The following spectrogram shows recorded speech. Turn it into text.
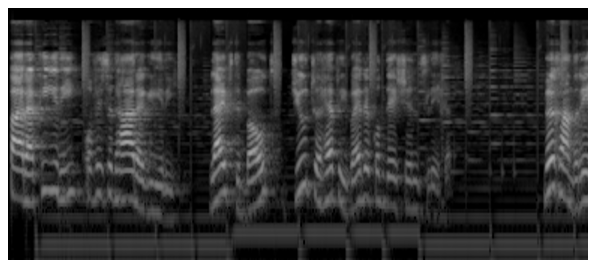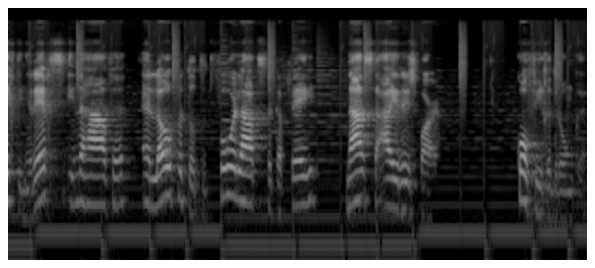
Parakiri, of is het Haragiri, blijft de boot due to heavy weather conditions liggen. We gaan richting rechts in de haven en lopen tot het voorlaatste café naast de Irish Bar. Koffie gedronken.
